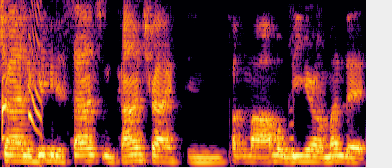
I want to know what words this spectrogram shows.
trying to get me to sign some contract and talking about I'm gonna be here on Monday.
